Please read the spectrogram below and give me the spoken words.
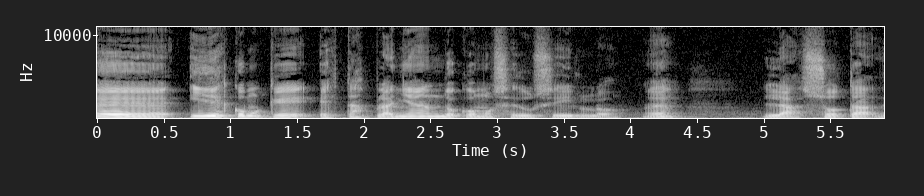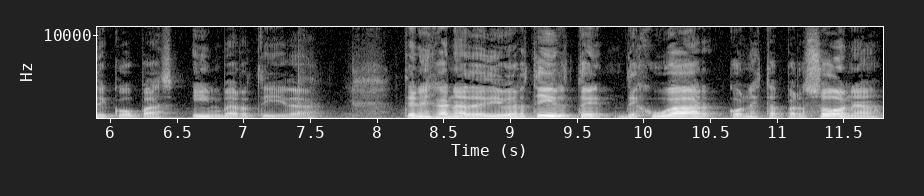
Eh, y es como que estás planeando cómo seducirlo. ¿eh? La sota de copas invertida. Tenés ganas de divertirte, de jugar con esta persona,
